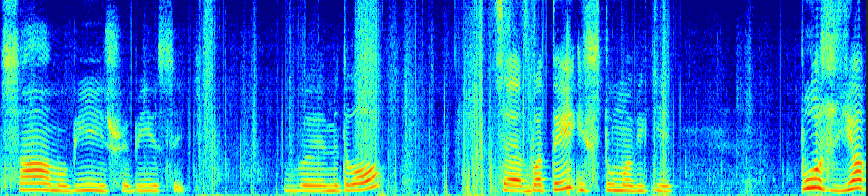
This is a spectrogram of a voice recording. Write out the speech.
Саме більше бісить в метро. Це бати і штурмовики. Боже, я.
